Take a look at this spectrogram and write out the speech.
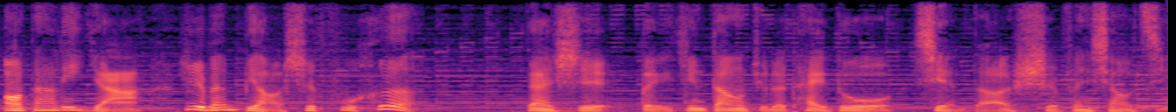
澳大利亚、日本表示附和。但是，北京当局的态度显得十分消极。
